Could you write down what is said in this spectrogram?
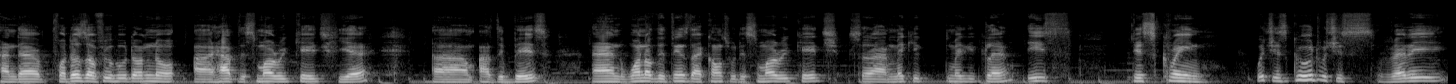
And uh, for those of you who don't know, I have the SmallRig cage here um, as the base and one of the things that comes with the SmallRig cage so I make it make it clear is this screen which is good which is very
